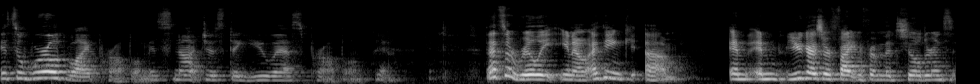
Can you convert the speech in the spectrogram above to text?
it's a worldwide problem, it's not just a U.S. problem. Yeah. That's a really, you know, I think, um, and and you guys are fighting from the children's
